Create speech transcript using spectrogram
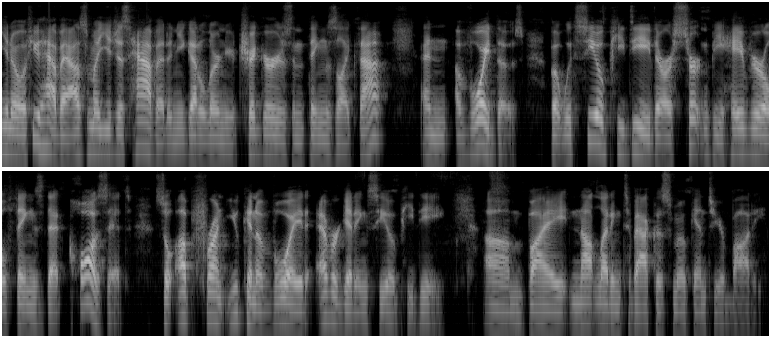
you know, if you have asthma, you just have it and you got to learn your triggers and things like that and avoid those. But with COPD, there are certain behavioral things that cause it. So up front, you can avoid ever getting COPD um, by not letting tobacco smoke enter your body.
